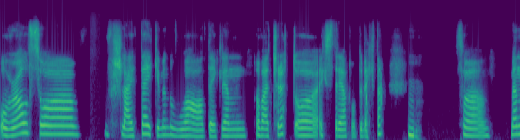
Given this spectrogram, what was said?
overall så sleit jeg ikke med noe annet egentlig enn å være trøtt og ekstremt vondt i bekkenet. Mm. Så Men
